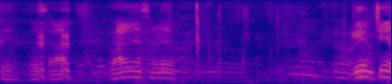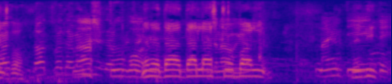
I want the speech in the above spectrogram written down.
से वो सड़े। गेम चेंज को। Last two ball last two ball 98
